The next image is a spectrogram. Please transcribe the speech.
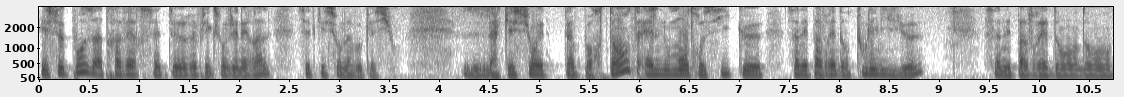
et se posent à travers cette réflexion générale cette question de la vocation. La question est importante, elle nous montre aussi que ça n'est pas vrai dans tous les milieux, ça n'est pas vrai dans,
